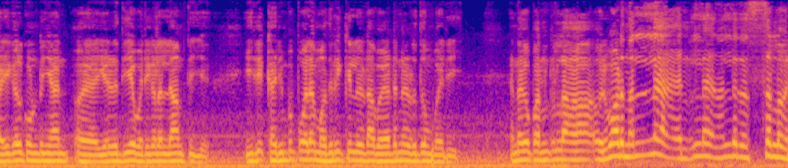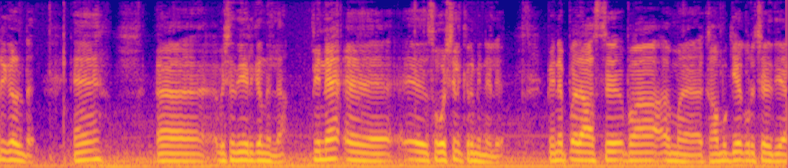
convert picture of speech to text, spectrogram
കൈകൾ കൊണ്ട് ഞാൻ എഴുതിയ വരികളെല്ലാം തീയ്. ഇരി കരിമ്പ് പോലെ മധുരിക്കലിട വേടനെഴുതും വരി. എന്നൊക്കെ പറഞ്ഞിട്ടുള്ള ആ ഒരുപാട് നല്ല നല്ല നല്ല രസമുള്ള വരികളുണ്ട്. ഏഹ് വിശദീകരിക്കുന്നില്ല. പിന്നെ സോഷ്യൽ ക്രിമിനൽ പിന്നെ ഇപ്പോൾ ലാസ്റ്റ് ഇപ്പോൾ കാമുകിയെ കുറിച്ച് എഴുതിയ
